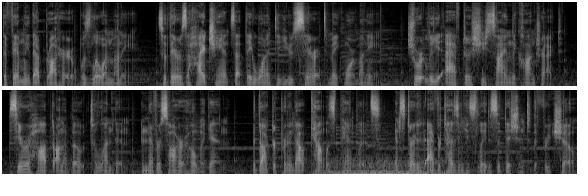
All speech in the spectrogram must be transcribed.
the family that brought her was low on money, so there was a high chance that they wanted to use Sarah to make more money. Shortly after she signed the contract, Sarah hopped on a boat to London and never saw her home again. The doctor printed out countless pamphlets and started advertising his latest addition to the freak show.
